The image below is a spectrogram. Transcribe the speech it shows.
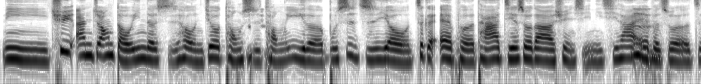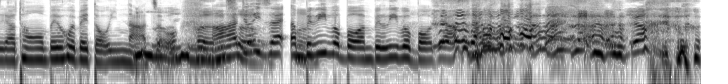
你去安装抖音的时候，你就同时同意了，不是只有这个 app 他接收到的讯息，你其他 app 所有的资料通通被会被抖音拿走。”然后他就一直在 unbelievable unbelievable 这样。然后，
